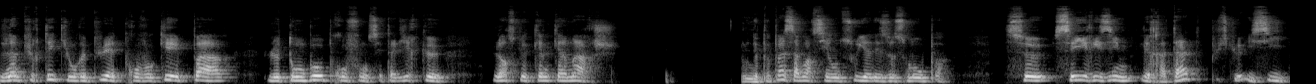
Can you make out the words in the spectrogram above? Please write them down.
l'impureté qui aurait pu être provoquée par le tombeau profond. C'est-à-dire que lorsque quelqu'un marche, il ne peut pas savoir si en dessous il y a des ossements ou pas. Ce seirizim les khatat, puisque ici,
